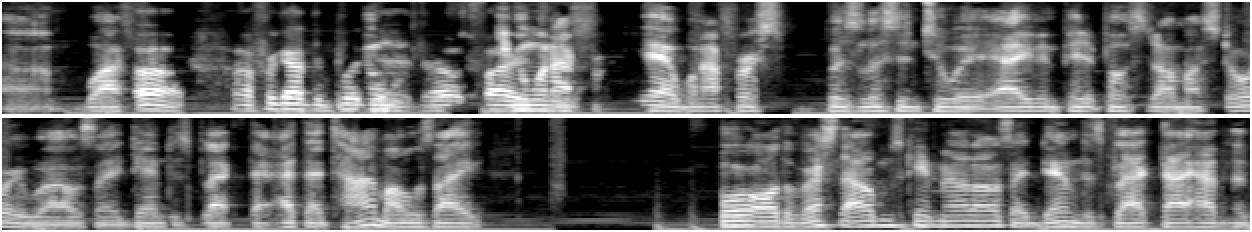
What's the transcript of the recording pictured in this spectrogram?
Um, well, I, Oh, I forgot to put Even- that. That was fire. even when I yeah when I first was listening to it, I even put it posted on my story where I was like, "Damn, this Black Thought." At that time, I was like, before all the rest of the albums came out, I was like, "Damn, does Black Thought have the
